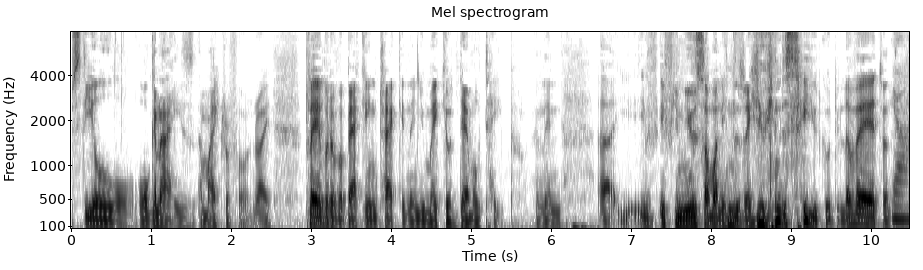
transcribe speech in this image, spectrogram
steal or organize a microphone, right? Play a bit of a backing track, and then you make your demo tape, and then. Uh, if if you knew someone in the radio industry, you'd go deliver it, and Yeah.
